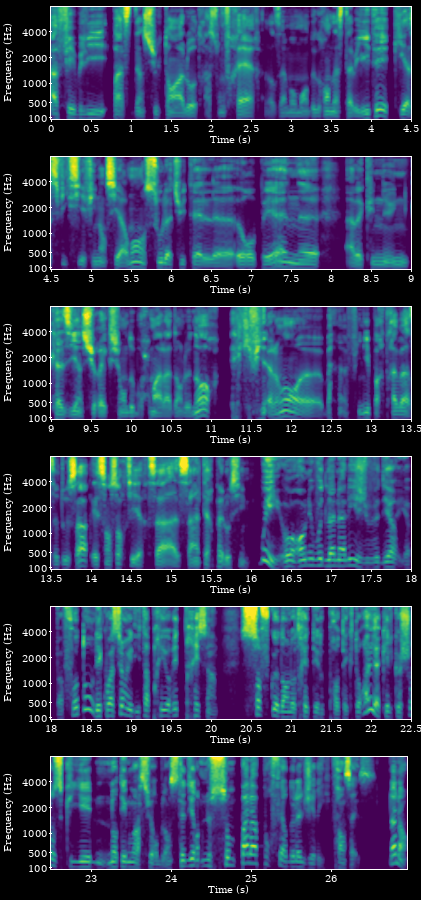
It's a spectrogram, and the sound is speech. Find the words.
affaiblit, passe d'un sultan à l'autre, à son frère dans un moment de grande instabilité, qui asphyxié financièrement sous la tutelle européenne, avec une, quasi-insurrection de Bouhmara dans le nord, et qui finalement euh, ben, finit par traverser tout ça et s'en sortir. Ça, ça interpelle aussi. Oui, au, niveau de l'analyse, je veux dire, il n'y a pas photo. L'équation est a priori très simple. Sauf que dans le traité de protectorat, il y a quelque chose qui est noté noir sur blanc. C'est-à-dire, nous ne sommes pas là pour faire de l'Algérie française. Non, non.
